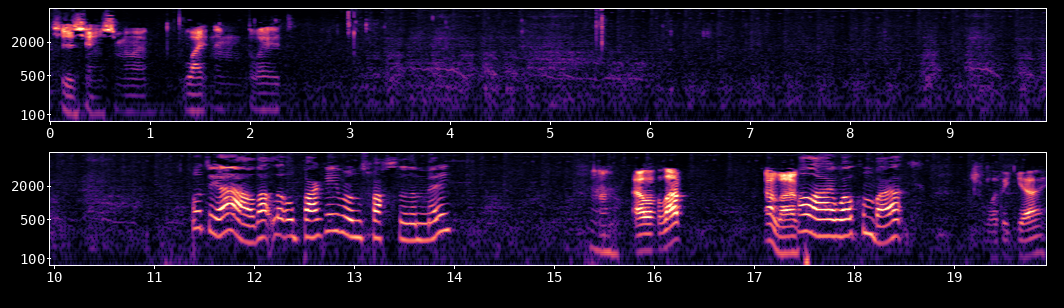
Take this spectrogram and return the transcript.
Should have changed to my lightning blade. Bloody hell, that little Baggi runs faster than me. Hello, lab. Hello. Hello, welcome back. Bloody guy.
